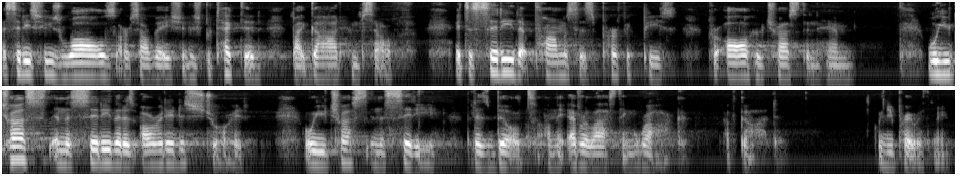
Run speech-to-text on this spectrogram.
a city whose walls are salvation, who's protected by God Himself. It's a city that promises perfect peace for all who trust in him. Will you trust in the city that is already destroyed, or will you trust in the city that is built on the everlasting rock of God? Would you pray with me?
